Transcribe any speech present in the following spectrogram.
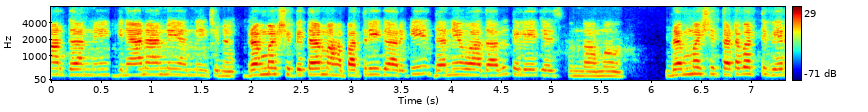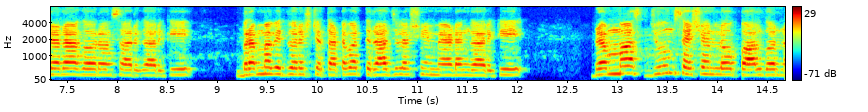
మార్గాన్ని జ్ఞానాన్ని అందించిన బ్రహ్మర్షి పితామహ పత్రి గారికి ధన్యవాదాలు తెలియజేసుకుందాము. బ్రహ్మర్షి తటవర్తి వీరరాఘవరావు సార్ గారికి బ్రహ్మ విద్వరిష్ట తటవర్తి రాజలక్ష్మి మేడం గారికి బ్రహ్మాస్ జూమ్ సెషన్లో పాల్గొన్న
